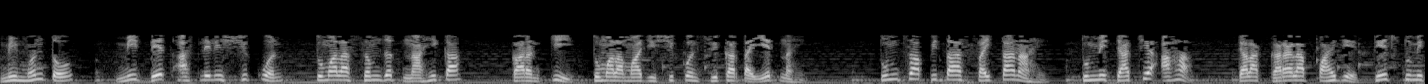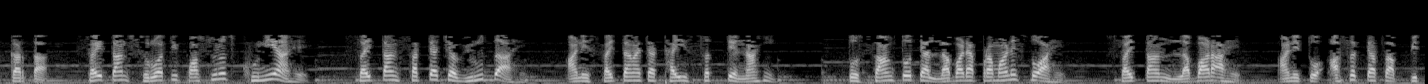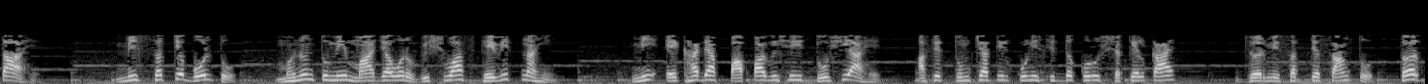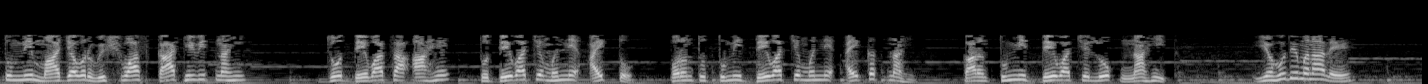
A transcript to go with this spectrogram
मी म्हणतो मी देत असलेली शिकवण तुम्हाला समजत नाही का? कारण की तुम्हाला माझी शिकवण स्वीकारता येत नाही. तुमचा पिता सैतान आहे. तुम्ही त्याचे आहात. त्याला करायला पाहिजे तेच तुम्ही करता. सैतान सुरुवातीपासूनच खुनी आहे. सैतान सत्याच्या विरुद्ध आहे. आणि सैतानाच्या ठाई सत्य नाही. तो सांगतो त्या लबाड्याप्रमाणेच तो आहे. सैतान लबाड आहे आणि तो असत्याचा पिता आहे. मी सत्य बोलतो म्हणून तुम्ही माझ्यावर विश्वास ठेवीत नाही. मी एखाद्या पापाविषयी दोषी आहे असे तुमच्यातील कुणी सिद्ध करू शकेल काय? जर मी सत्य सांगतो तर तुम्ही माझ्यावर विश्वास का ठेवीत नाही? जो देवाचा आहे तो देवाचे म्हणणे ऐकतो परंतु तुम्ही देवाचे म्हणणे ऐकत नाही. कारण तुम्ही देवाचे लोक नाहीत. यहुदी म्हणाले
